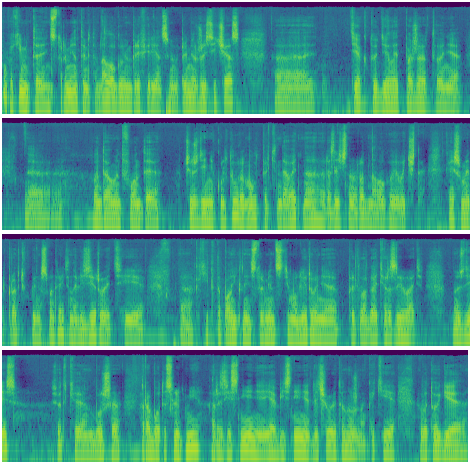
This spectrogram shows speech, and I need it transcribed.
ну, какими-то инструментами, там, налоговыми преференциями. Например, уже сейчас э, те, кто делает пожертвования э, в эндаумент фонды учреждения культуры могут претендовать на различного рода налоговые вычеты. Конечно, мы эту практику будем смотреть, анализировать и э, какие-то дополнительные инструменты стимулирования предлагать и развивать. Но здесь все-таки больше работы с людьми, разъяснения и объяснения, для чего это нужно, какие в итоге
